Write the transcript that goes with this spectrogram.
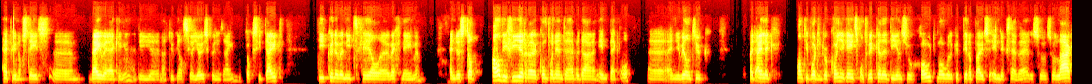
heb je nog steeds uh, bijwerkingen die natuurlijk heel serieus kunnen zijn. De toxiciteit, die kunnen we niet geheel wegnemen. En dus dat al die vier componenten hebben daar een impact op. en je wil natuurlijk uiteindelijk antibody drug conjugates ontwikkelen die een zo groot mogelijke therapeutische index hebben. Hè? Dus zo, zo laag,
